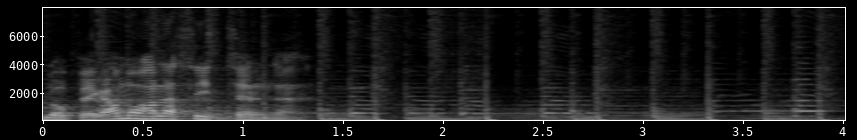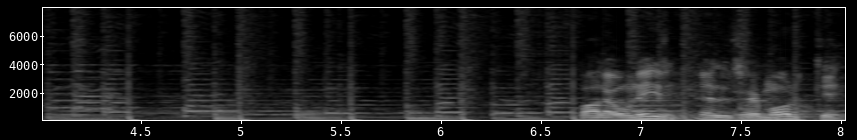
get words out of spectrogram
Lo pegamos a la cisterna. Para unir el remolque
